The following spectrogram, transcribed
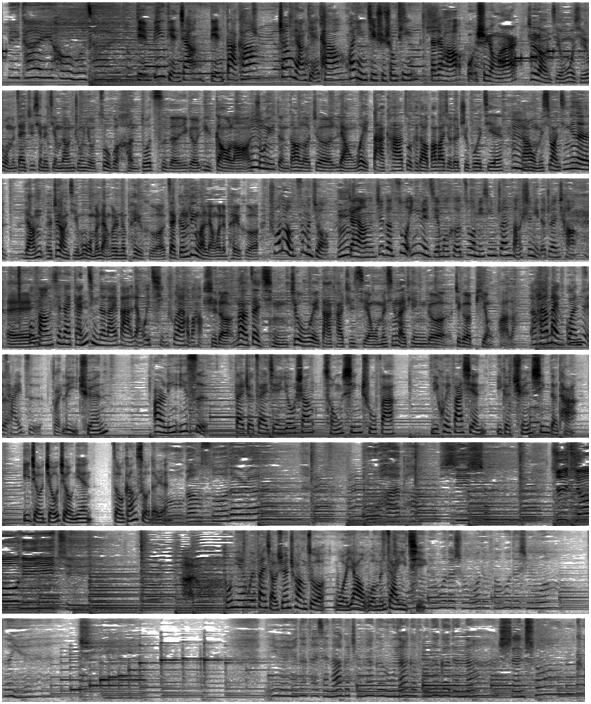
离开以后我才点兵点将点大咖。张良点咖，欢迎继续收听。大家好，我是勇儿。这档节目其实我们在之前的节目当中有做过很多次的一个预告了啊，终于等到了这两位大咖做客到八八九的直播间。当然，我们希望今天的两呃这档节目，我们两个人的配合，再跟另外两位的配合。说到这么久，张扬，这个做音乐节目和做明星专访是你的专长，哎，不妨现在赶紧的来把两位请出来，好不好？是的，那在请这位大咖之前，我们先来听一个这个片花。了。啊还要卖个关子，才子对李泉，二零一四带着再见忧伤重新出发，你会发现一个全新的他。一九九九年走钢索的人，走钢索的人不害怕牺牲，只求你一句。童年为范晓萱创作，我要我们在一起。你远远的待在那个城、那个路、那个房、那个的那扇窗口。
